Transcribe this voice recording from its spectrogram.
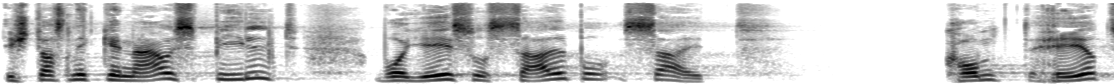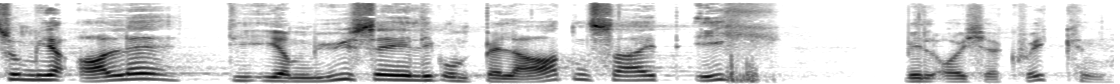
Ist das nicht genau das Bild, wo Jesus selber sagt? Kommt her zu mir alle, die ihr mühselig und beladen seid, ich will euch erquicken.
